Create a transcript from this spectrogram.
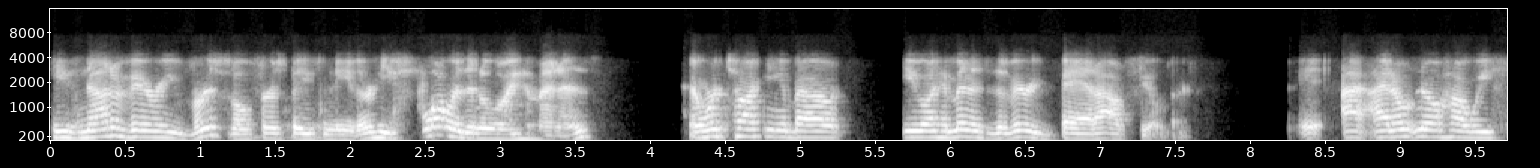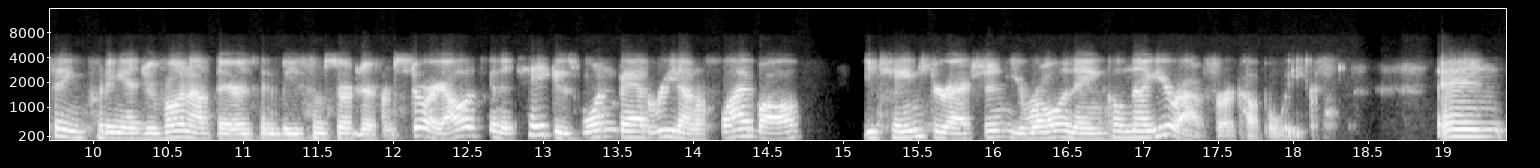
He's not a very versatile first baseman either. He's slower than Eloy Jimenez, and we're talking about Eloy Jimenez is a very bad outfielder. I, don't know how we think putting Andrew Vaughn out there is going to be some sort of different story. All it's going to take is one bad read on a fly ball. You change direction, you roll an ankle, now you're out for a couple weeks. And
